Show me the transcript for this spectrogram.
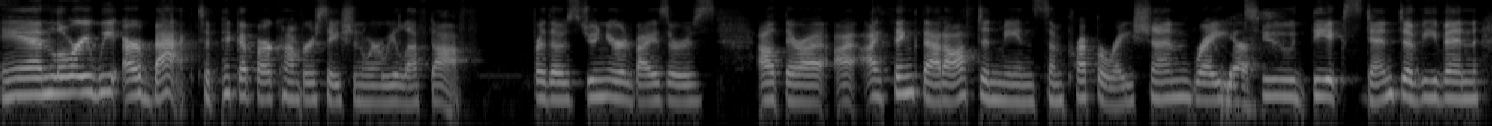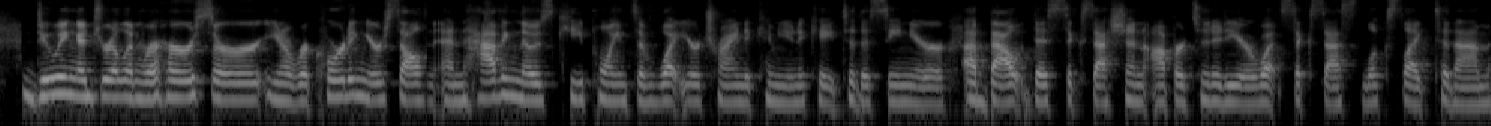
And Lori, we are back to pick up our conversation where we left off. For those junior advisors out there I, I think that often means some preparation right yes. to the extent of even doing a drill and rehearse or you know recording yourself and having those key points of what you're trying to communicate to the senior about this succession opportunity or what success looks like to them.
